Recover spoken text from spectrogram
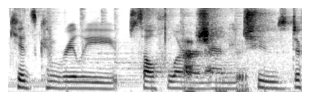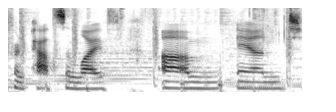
kids can really self-learn and choose different paths in life. Um, and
